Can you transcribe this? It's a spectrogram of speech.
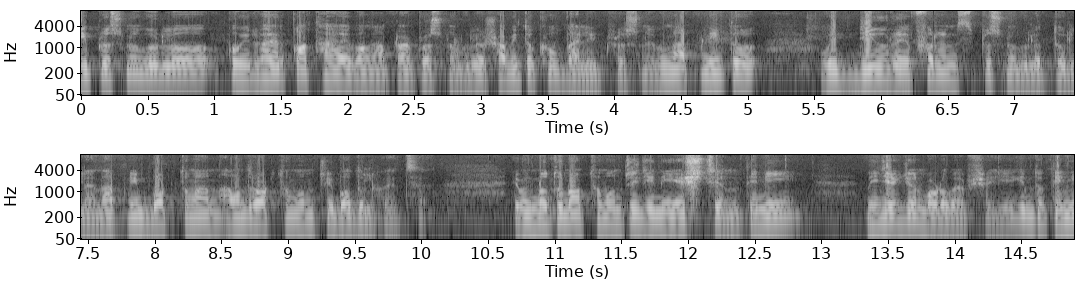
এই প্রশ্নগুলো কবির ভাইয়ের কথা এবং আপনার প্রশ্নগুলো সবই তো খুব ভ্যালিড প্রশ্ন এবং আপনি তো উইথ ডিউ রেফারেন্স প্রশ্নগুলো তুললেন। আপনি বর্তমান, আমাদের অর্থমন্ত্রী বদল হয়েছে। এবং নতুন অর্থমন্ত্রী যিনি এসছেন, তিনি নিজে একজন বড় ব্যবসায়ী, কিন্তু তিনি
